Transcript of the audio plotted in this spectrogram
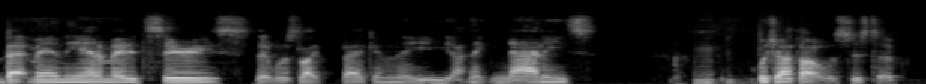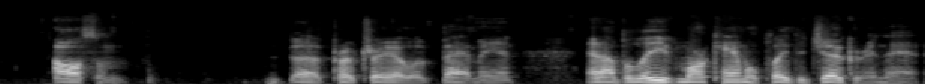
Batman the animated series that was like back in the I think nineties, which I thought was just a awesome uh, portrayal of Batman. And I believe Mark Hamill played the Joker in that.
